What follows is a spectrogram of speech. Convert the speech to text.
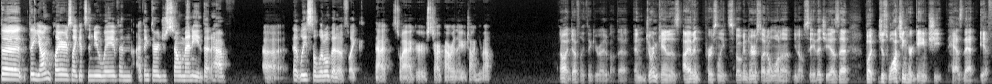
the the young players like it's a new wave, and I think there are just so many that have uh, at least a little bit of like that swag or star power that you're talking about. Oh, I definitely think you're right about that. And Jordin Canada's, I haven't personally spoken to her, so I don't want to, you know, say that she has that. But just watching her game, she has that if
